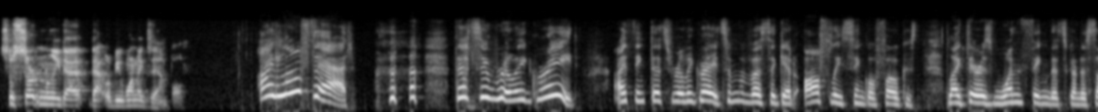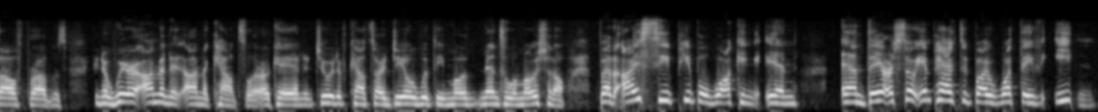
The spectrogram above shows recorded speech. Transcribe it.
so certainly that that would be one example. I love that. that's really great. I think that's really great. Some of us that get awfully single focused, like there is one thing that's going to solve problems. You know, we're I'm an I'm a counselor, okay, an intuitive counselor. I deal with the mental emotional, but I see people walking in, and they are so impacted by what they've eaten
